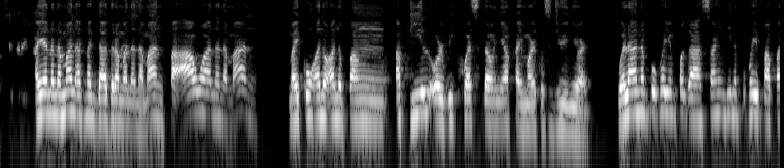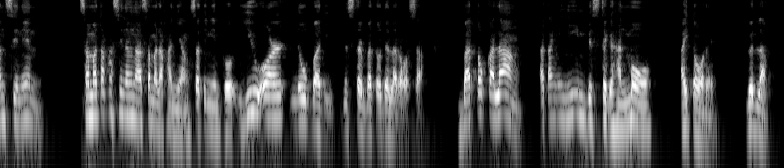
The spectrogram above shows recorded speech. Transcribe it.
ayan na naman at nagdadrama na naman, paawa na naman. May kung ano-ano pang appeal or request daw niya kay Marcos Jr. Wala na po kayong pag-asa, hindi na po kayo papansinin. Sa mata kasi ng nasa Malacanang, sa tingin ko, you are nobody, Mr. Bato de la Rosa. Bato ka lang at ang iniimbestigahan mo ay Tore. Good luck.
